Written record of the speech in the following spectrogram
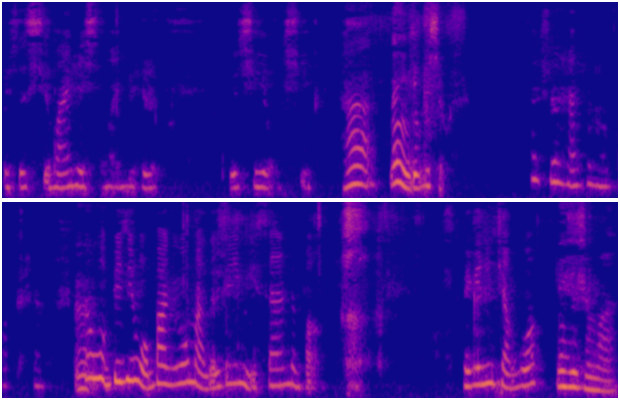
就是喜欢是喜欢，就是鼓起勇气啊？那你就不喜欢？但是还是很好看。那我毕竟我爸给我买的是一米三的棒，没跟你讲过？那是什么？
